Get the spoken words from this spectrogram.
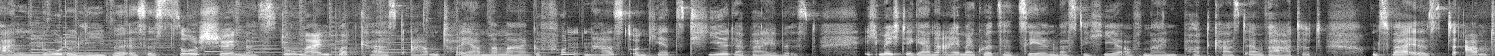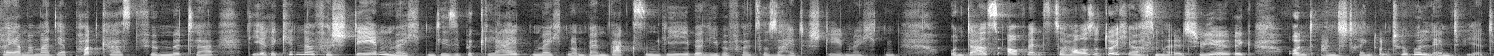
Hallo du Liebe, es ist so schön, dass du meinen Podcast Abenteuer Mama gefunden hast und jetzt hier dabei bist. Ich möchte gerne einmal kurz erzählen, was dich hier auf meinem Podcast erwartet. Und zwar ist Abenteuer Mama der Podcast für Mütter, die ihre Kinder verstehen möchten, die sie begleiten möchten und beim Wachsen liebe, liebevoll zur Seite stehen möchten. Und das auch wenn es zu Hause durchaus mal schwierig und anstrengend und turbulent wird.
